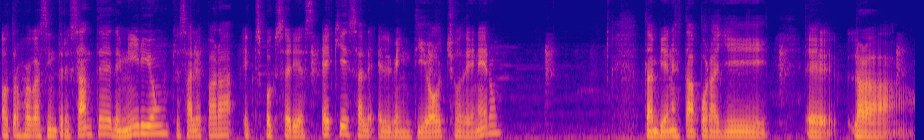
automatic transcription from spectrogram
otro juego así interesante de Miriam que sale para Xbox Series X, sale el 28 de enero. También está por allí eh, la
